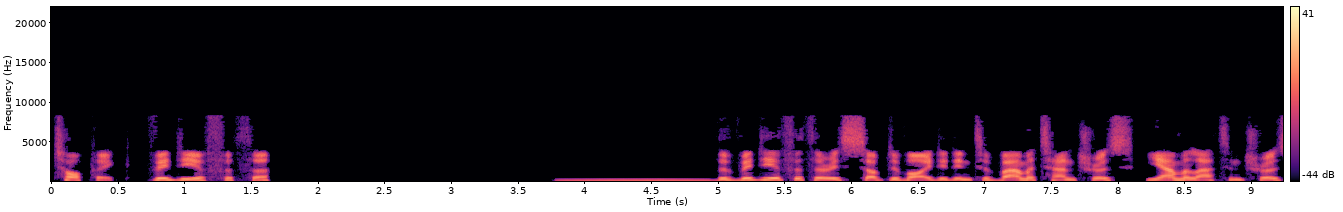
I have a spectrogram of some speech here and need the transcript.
Topic: Vidyapatha. The Vidyapatha is subdivided into Vamatantras, Yamalatantras,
